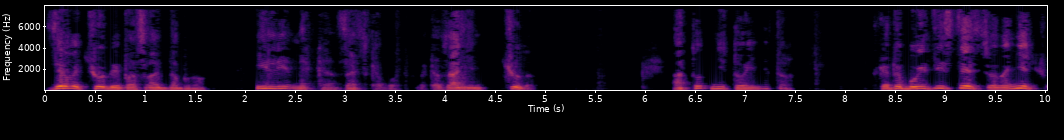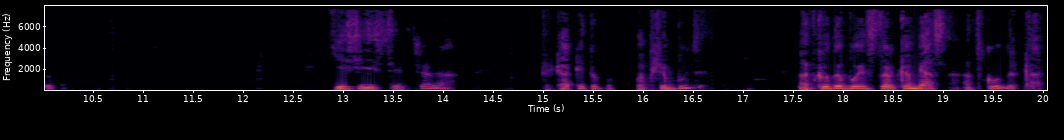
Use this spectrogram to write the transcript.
сделать чудо и послать добро, или наказать кого-то, наказанием чудом. А тут не то и не то. Так это будет естественно, не чудо. Если естественно, то как это вообще будет? Откуда будет столько мяса? Откуда? Как?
